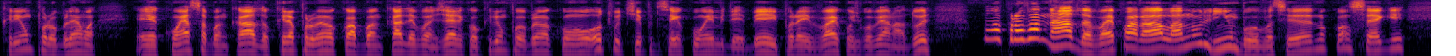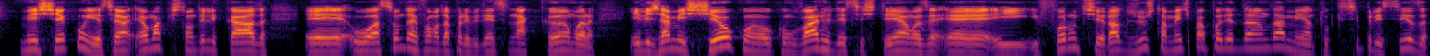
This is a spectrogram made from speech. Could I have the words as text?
cria um problema é, com essa bancada, ou cria um problema com a bancada evangélica, ou cria um problema com outro tipo de com o MDB e por aí vai, com os governadores, não aprova nada, vai parar lá no limbo. Você não consegue mexer com isso. É, é uma questão delicada. É, o ação da reforma da Previdência na Câmara, ele já mexeu com, com vários desses temas é, é e, e, foram tirados justamente para poder dar andamento. O que se precisa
